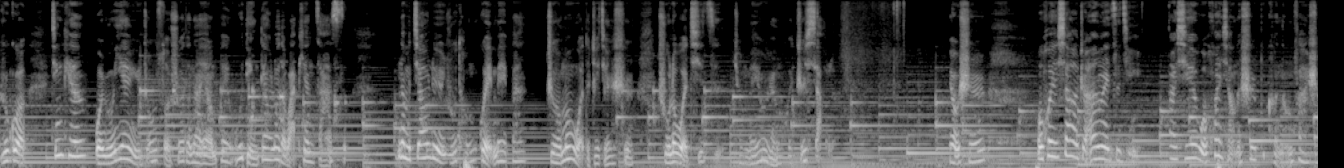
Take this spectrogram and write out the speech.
如果今天我如谚语中所说的那样被屋顶掉落的瓦片砸死，那么焦虑如同鬼魅般折磨我的这件事，除了我妻子，就没有人会知晓了。有时，我会笑着安慰自己，那些我幻想的事不可能发生。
